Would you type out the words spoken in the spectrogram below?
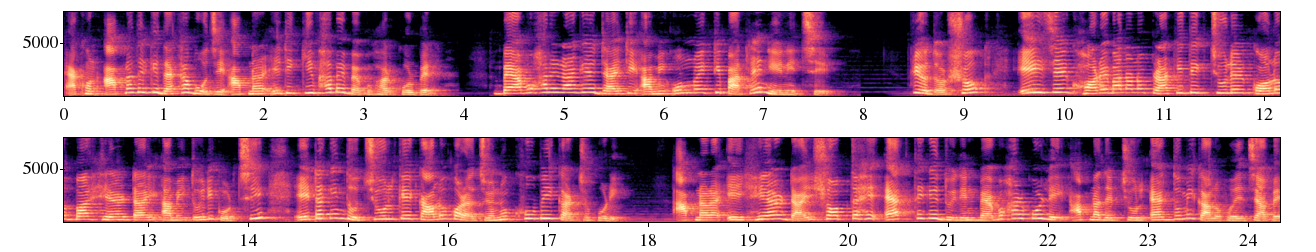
এখন আপনাদেরকে দেখাবো যে আপনারা এটি কীভাবে ব্যবহার করবেন। ব্যবহারের আগে ডাইটি আমি অন্য একটি পাত্রে নিয়ে নিচ্ছি। প্রিয় দর্শক, এই যে ঘরে বানানো প্রাকৃতিক চুলের কলপ বা হেয়ার ডাই আমি তৈরি করছি, এটা কিন্তু চুলকে কালো করার জন্য খুবই কার্যকরী। আপনারা এই হেয়ার ডাই সপ্তাহে এক থেকে দুই দিন ব্যবহার করলেই আপনাদের চুল একদমই কালো হয়ে যাবে।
